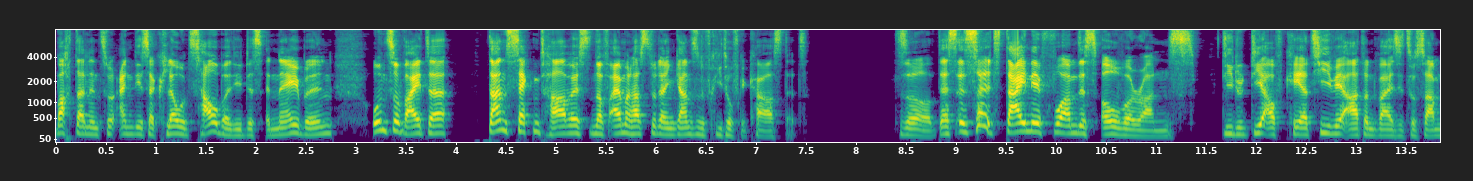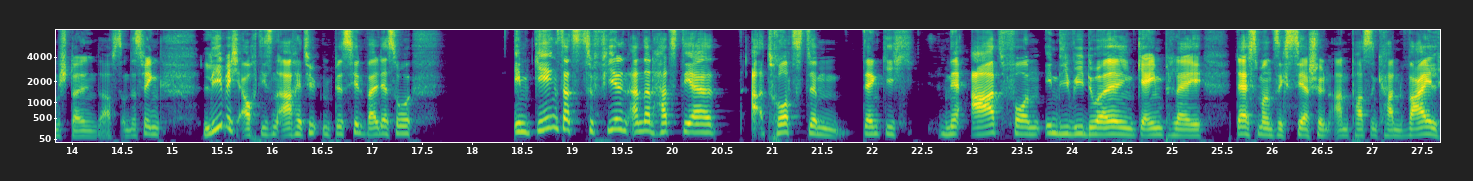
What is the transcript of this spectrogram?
macht dann einen dieser Clone-Zauber, die das enablen und so weiter dann Second Harvest und auf einmal hast du deinen ganzen Friedhof gecastet. So, das ist halt deine Form des Overruns, die du dir auf kreative Art und Weise zusammenstellen darfst. Und deswegen liebe ich auch diesen Archetyp ein bisschen, weil der so im Gegensatz zu vielen anderen hat der trotzdem, denke ich, eine Art von individuellen Gameplay, das man sich sehr schön anpassen kann, weil,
